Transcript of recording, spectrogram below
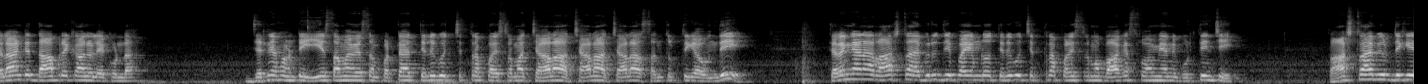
ఎలాంటి దాపరికాలు లేకుండా జరిగినటువంటి ఈ సమావేశం పట్ల తెలుగు చిత్ర పరిశ్రమ చాలా చాలా చాలా సంతృప్తిగా ఉంది. తెలంగాణ రాష్ట్ర అభివృద్ధి పయంలో తెలుగు చిత్ర పరిశ్రమ భాగస్వామ్యాన్ని గుర్తించి రాష్ట్రాభివృద్ధికి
